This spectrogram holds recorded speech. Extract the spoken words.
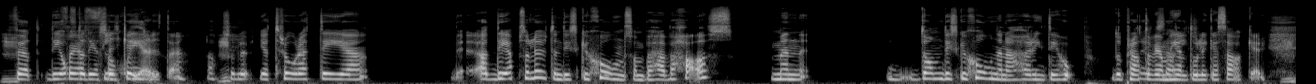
Mm. För att det är Får ofta jag det som sker. lite? Absolut. Jag tror att det, att det är absolut en diskussion som behöver has, men de diskussionerna hör inte ihop. Då pratar vi om Exakt. helt olika saker. Mm.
